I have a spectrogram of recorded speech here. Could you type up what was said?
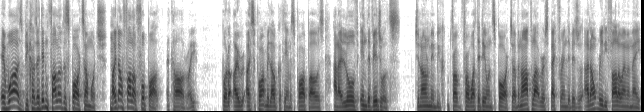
it was because I didn't follow the sport so much. Hmm. I don't follow football at all, right? But I, I support my local team, I support Bohs, and I love individuals. Do you know what I mean? For, for what they do in sport. So I have an awful lot of respect for individuals. I don't really follow MMA,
